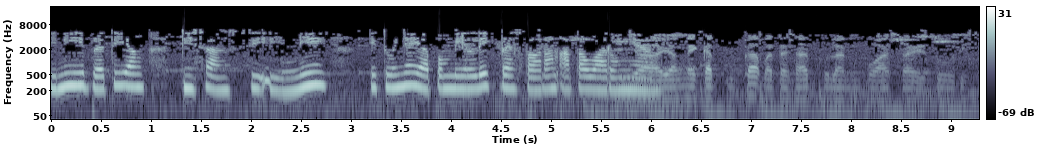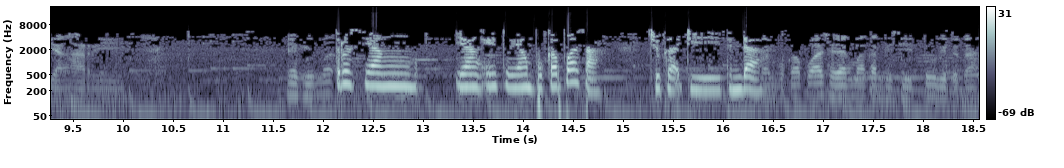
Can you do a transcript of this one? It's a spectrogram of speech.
ini berarti yang disanksi ini itunya ya pemilik restoran atau warungnya. Iya, yang nekat buka pada saat bulan puasa itu di siang hari. Ya gimana? Terus yang yang itu yang buka puasa juga didenda. Yang buka puasa yang makan di situ gitu dah.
